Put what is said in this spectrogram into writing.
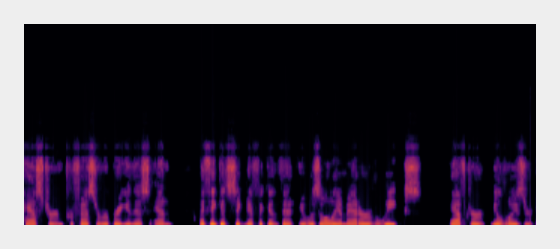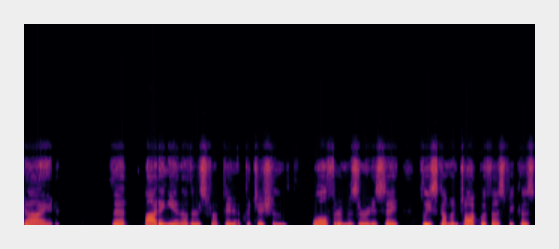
pastor and professor were bringing this. And I think it's significant that it was only a matter of weeks after Mühlhäuser died that Bading and others petitioned Walther in Missouri to say, please come and talk with us because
